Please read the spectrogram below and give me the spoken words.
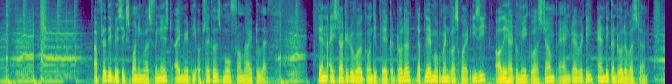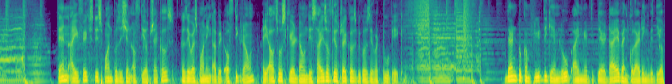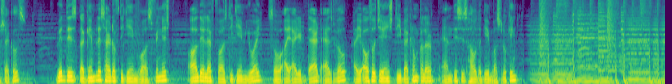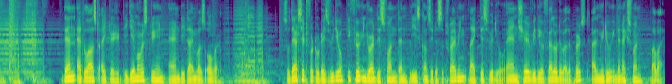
After the basic spawning was finished, I made the obstacles move from right to left. Then I started to work on the player controller. The player movement was quite easy. All I had to make was jump and gravity and the controller was done. Then I fixed the spawn position of the obstacles because they were spawning a bit off the ground. I also scaled down the size of the obstacles because they were too big. Then to complete the game loop, I made the player die when colliding with the obstacles. With this, the gameplay side of the game was finished all there left was the game UI so I added that as well. I also changed the background color and this is how the game was looking. Then at last I created the game over screen and the time was over. So that's it for today's video. If you enjoyed this one then please consider subscribing, like this video and share with your fellow developers. I'll meet you in the next one. Bye bye.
